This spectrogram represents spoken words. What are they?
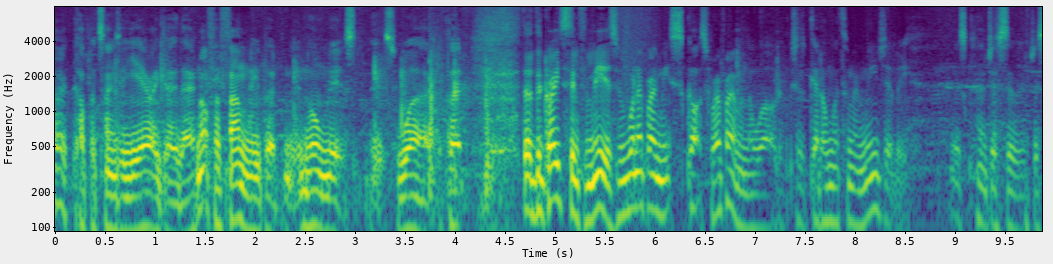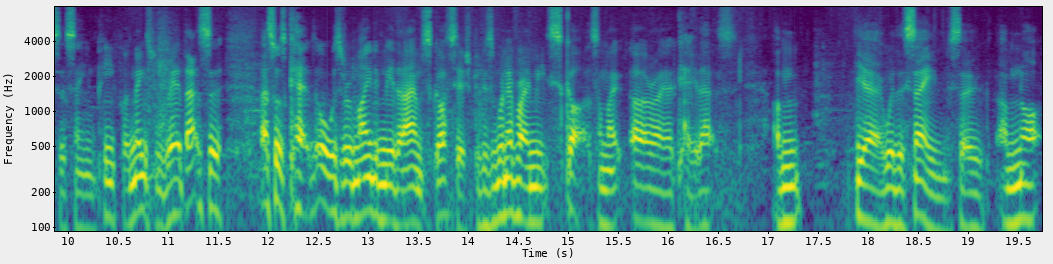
a couple of times a year I go there. Not for family, but normally it's, it's work. But the, the greatest thing for me is whenever I meet Scots, wherever I'm in the world, I just get on with them immediately. It's kind of just, a, just the same people. It makes me weird. That's, a, that's what's kept, always reminded me that I am Scottish, because whenever I meet Scots, I'm like, all right, okay, that's, I'm, yeah, we're the same. So I'm not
